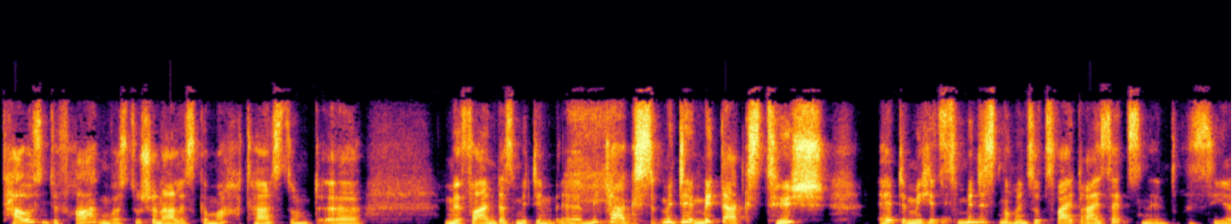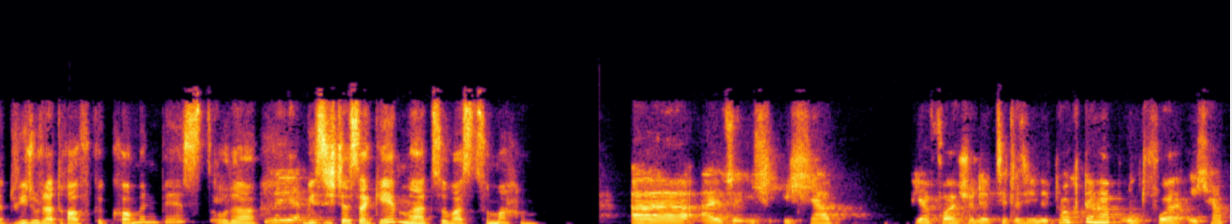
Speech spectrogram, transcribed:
tausende Fragen, was du schon alles gemacht hast und äh, vor allem das mit dem äh, Mittags, mit dem Mittagstisch hätte mich jetzt zumindest noch in so zwei, drei Sätzen interessiert, wie du da drauf gekommen bist oder naja. wie sich das ergeben hat, sowas zu machen. Äh, also ich, ich habe ja vorher schon erzählt, dass ich eine Tochter habe und vor, ich habe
